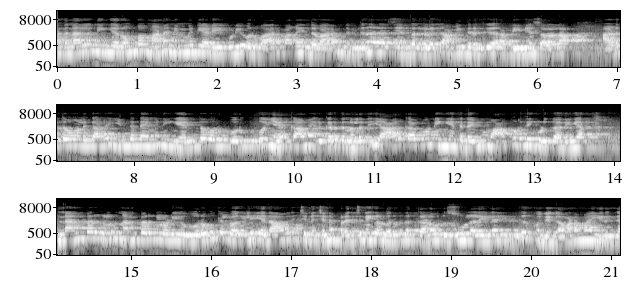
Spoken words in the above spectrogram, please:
அதனால் நீங்கள் ரொம்ப மன நிம்மதி அடையக்கூடிய ஒரு வாரமாக இந்த வாரம் இந்த மிதனராசி அன்பர்களுக்கு அமைந்திருக்கு அப்படின்னே சொல்லலாம். அடுத்தவங்களுக்காக இந்த டைமு நீங்கள் எந்த ஒரு பொறுப்பும் ஏற்காமல் இருக்கிறது நல்லது. யாருக்காகவும் நீங்கள் இந்த டைமு வாக்குறுதி கொடுக்காதீங்க. நண்பர்களும் நண்பர்களுடைய உறவுகள் வகையிலே ஏதாவது சின்ன சின்ன பிரச்சனைகள் வருவதற்கான ஒரு சூழ்நிலையில் இருக்குது கொஞ்சம் கவனமாக இருங்க.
